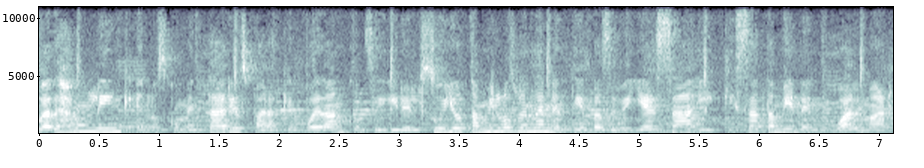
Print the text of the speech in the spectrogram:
voy a dejar un link en los comentarios para que puedan conseguir el suyo. También los venden en tiendas de belleza y quizá también en Walmart.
